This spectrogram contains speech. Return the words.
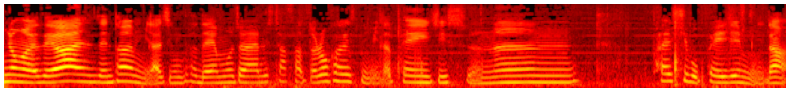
안녕하세요. 안센터입니다. 지금부터 네모자를 시작하도록 하겠습니다. 페이지 수는 85페이지입니다.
